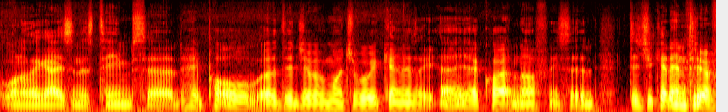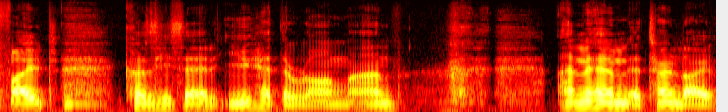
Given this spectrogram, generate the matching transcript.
one of the guys in his team said, "Hey Paul, uh, did you have much of a weekend?" He's like, "Yeah, yeah, quite enough." And he said, "Did you get into a fight?" Because he said you hit the wrong man. and then it turned out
